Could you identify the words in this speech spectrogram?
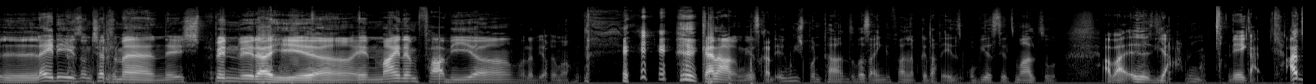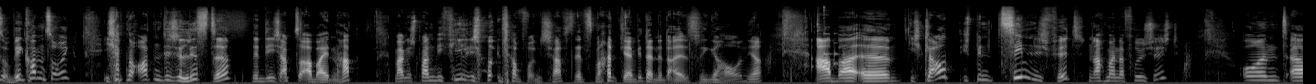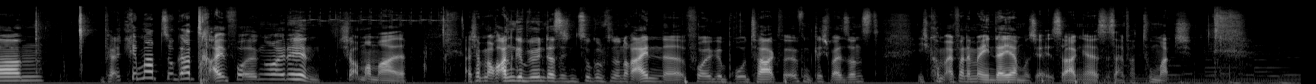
Ladies and Gentlemen, ich bin wieder hier in meinem Favier oder wie auch immer. Keine Ahnung, mir ist gerade irgendwie spontan sowas eingefallen. Hab gedacht, ey, das probierst jetzt mal zu. Aber äh, ja, nee, egal. Also, willkommen zurück. Ich habe eine ordentliche Liste, die ich abzuarbeiten habe. Mal gespannt, wie viel ich heute davon schaffe. Letztes Mal hat ja wieder nicht alles hingehauen, ja. Aber äh, ich glaube, ich bin ziemlich fit nach meiner Frühschicht. Und ähm, vielleicht kriegen wir sogar drei Folgen heute hin. Schauen wir mal. Ich habe mir auch angewöhnt, dass ich in Zukunft nur noch eine Folge pro Tag veröffentliche, weil sonst, ich komme einfach nicht mehr hinterher, muss ich ehrlich sagen. Ja, es ist einfach too much.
